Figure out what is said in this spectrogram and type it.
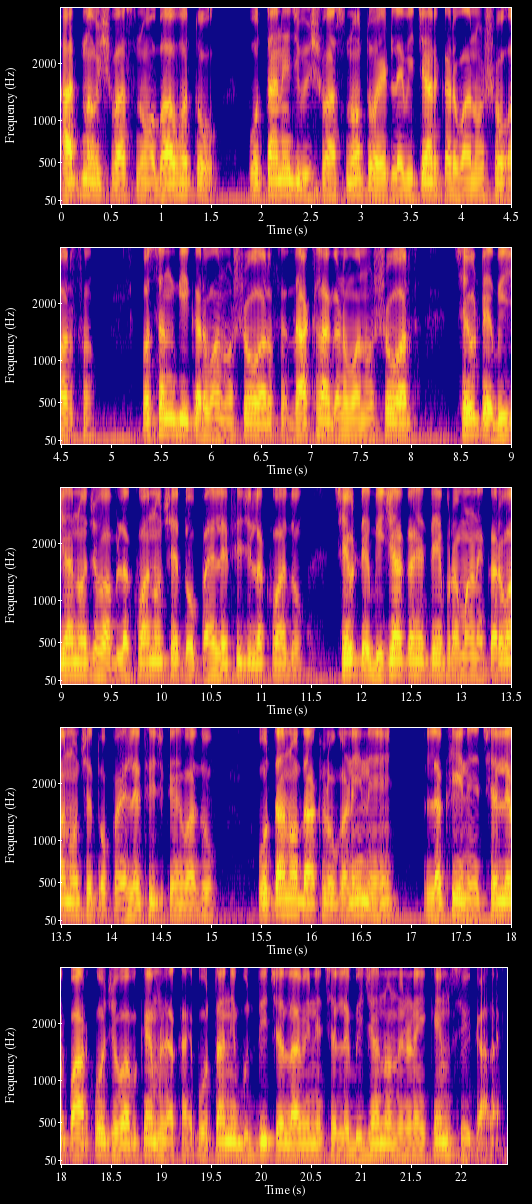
આત્મવિશ્વાસનો અભાવ હતો. પોતાને જ વિશ્વાસ નહોતો એટલે વિચાર કરવાનો શો અર્થ? પસંદગી કરવાનો શો અર્થ? દાખલા ગણવાનો શો અર્થ? છેવટે બીજાનો જવાબ લખવાનો છે તો પહેલેથી જ લખવા દો. છેવટે બીજા કહે તે પ્રમાણે કરવાનો છે તો પહેલેથી જ કહેવા દો. પોતાનો દાખલો ગણીને લખીને છેલ્લે પારકો જવાબ કેમ લખાય? પોતાની બુદ્ધિ ચલાવીને છેલ્લે બીજાનો નિર્ણય કેમ સ્વીકારાય?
